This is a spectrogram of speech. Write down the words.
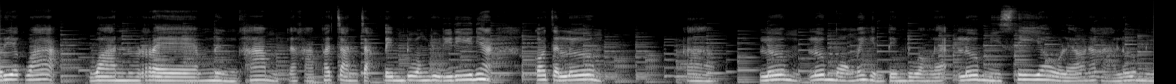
เรียกว่าวันแรมหนึ่งค่ำนะคะ พระจันทร์จากเต็มดวงอยู่ดีๆเนี่ยก็จะเริ่มเริ่มเริ่มมองไม่เห็นเต็มดวงและเริ่มมีเสี้ยวแล้วนะคะ เริ่มมี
